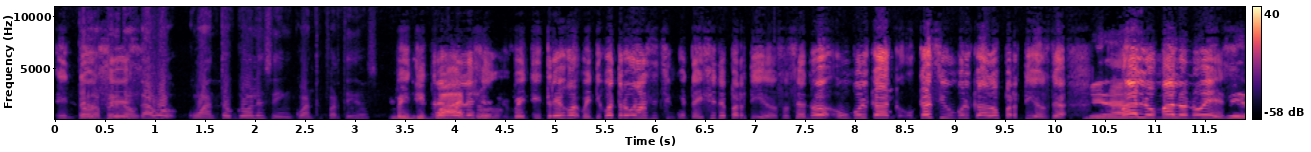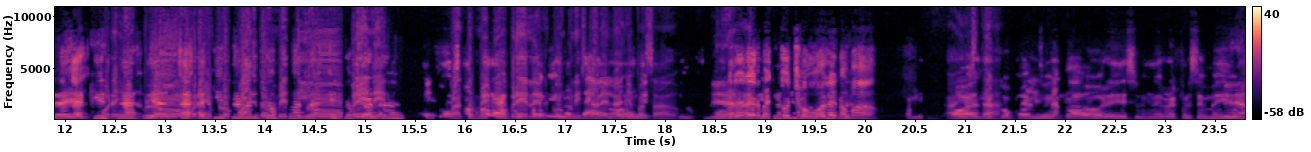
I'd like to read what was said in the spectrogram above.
Perdón, Entonces, perdón, Gabo, ¿cuántos goles en cuántos partidos? 23 goles, 24. en- 23 go- 24 goles en 57 partidos, o sea, no un gol cada, casi un gol cada dos partidos, o sea, Mira, malo, malo no es. mira, o y sea, aquí por está, ejemplo, mira, por ejemplo, ¿cuántos metió Brenner? ¿Cuántos metió Brenner con Cristal el año pasado? Mira, Brenner metió están 8 estos goles nomás. No está. es Copa Libertadores, es un refuerzo en medio Mira,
